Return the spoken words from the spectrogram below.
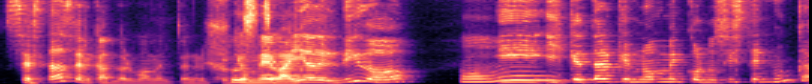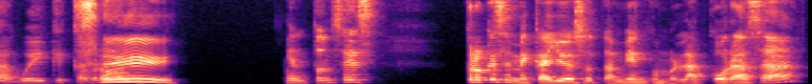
se está acercando el momento en el que yo me Justo. vaya del nido. Y, y Ah, qué tal que no me conociste nunca, güey, qué cabrón. Sí. Entonces creo que se me cayó eso también, como la coraza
